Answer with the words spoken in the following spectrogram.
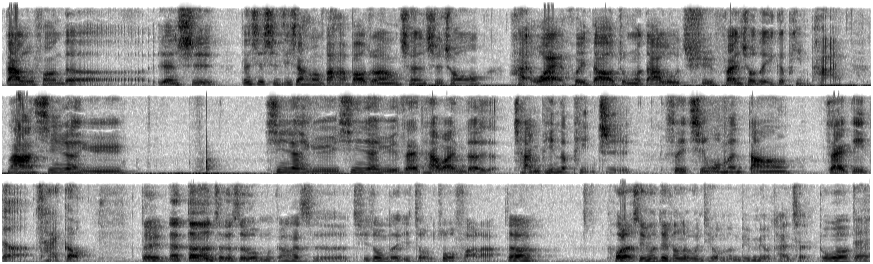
大陆方的人士，但是实际上他们把它包装成是从海外回到中国大陆去贩售的一个品牌。那信任于信任于信任于在台湾的产品的品质，所以请我们当在地的采购。对，那当然这个是我们刚开始其中的一种做法啦。但后来是因为对方的问题，我们并没有谈成。不过对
